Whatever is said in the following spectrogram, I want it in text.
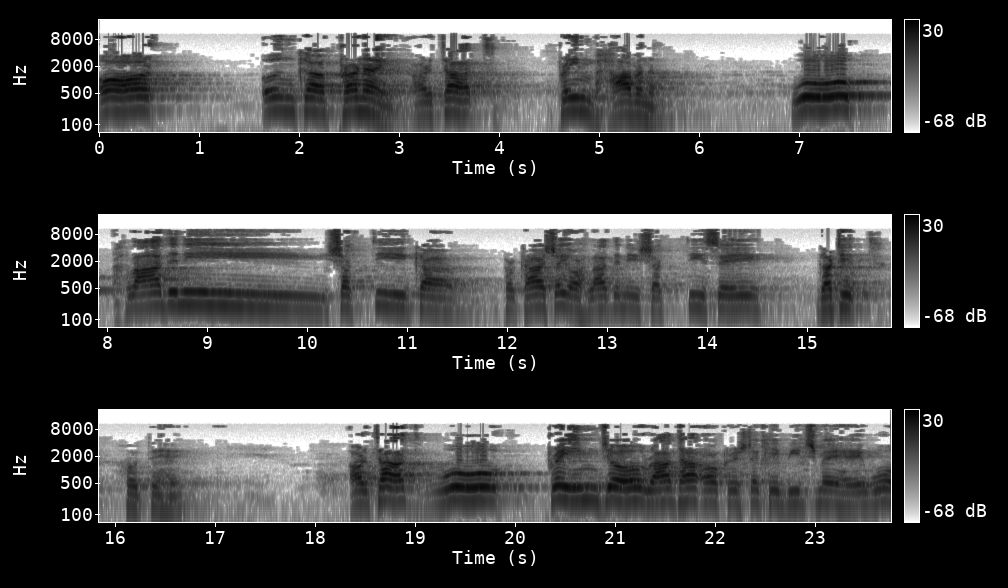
और उनका प्रणय अर्थात प्रेम भावना वो ह्लादिनी शक्ति का प्रकाश है, और ह्लादिनी शक्ति से गठित होते हैं। अर्थात वो प्रेम जो राधा और कृष्ण के बीच में है, वो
